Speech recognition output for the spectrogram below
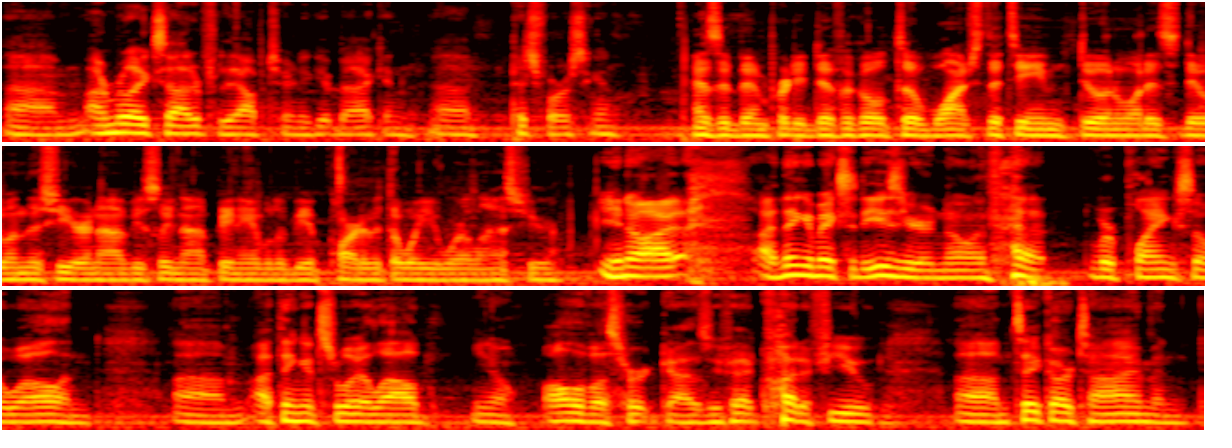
um, I'm really excited for the opportunity to get back and uh, pitch for us again. Has it been pretty difficult to watch the team doing what it's doing this year and obviously not being able to be a part of it the way you were last year? You know, I I think it makes it easier knowing that we're playing so well, and um, I think it's really allowed you know all of us hurt guys. We've had quite a few um, take our time and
